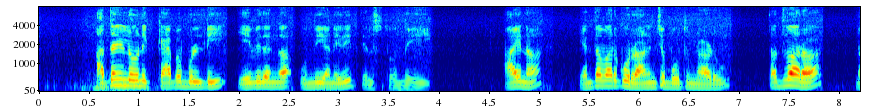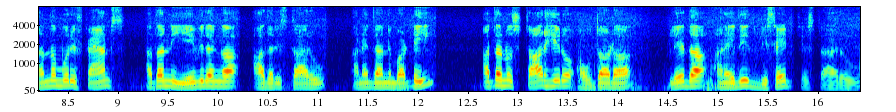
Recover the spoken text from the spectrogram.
అతనిలోని క్యాపబిలిటీ ఏ విధంగా ఉంది అనేది తెలుస్తుంది. ఆయన ఎంతవరకు రాణించబోతున్నాడు? తద్వారా నందమూరి ఫ్యాన్స్ అతన్ని ఏ విధంగా ఆదరిస్తారు? అనే దాన్ని బట్టి అతను స్టార్ హీరో అవుతాడా? లేదా అనేది డిసైడ్ చేస్తారు.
